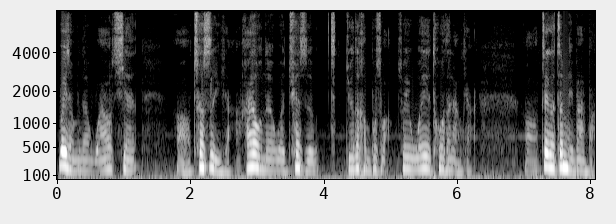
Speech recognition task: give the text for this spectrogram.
为什么呢？我要先啊测试一下，还有呢，我确实 觉得很不爽，所以我也拖他两天。啊，这个真没办法。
